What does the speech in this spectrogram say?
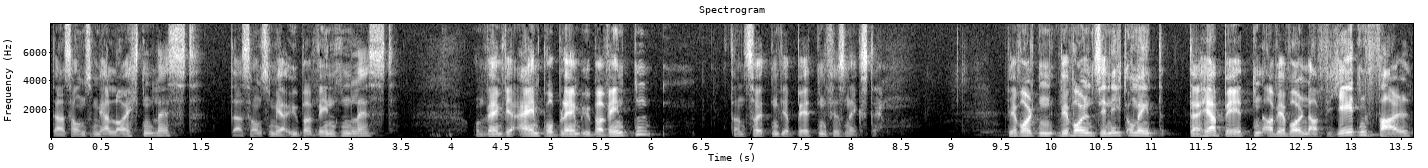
dass er uns mehr leuchten lässt, dass er uns mehr überwinden lässt. Und wenn wir ein Problem überwinden, dann sollten wir beten fürs nächste. Wir, wollten, wir wollen sie nicht unbedingt daher beten, aber wir wollen auf jeden Fall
